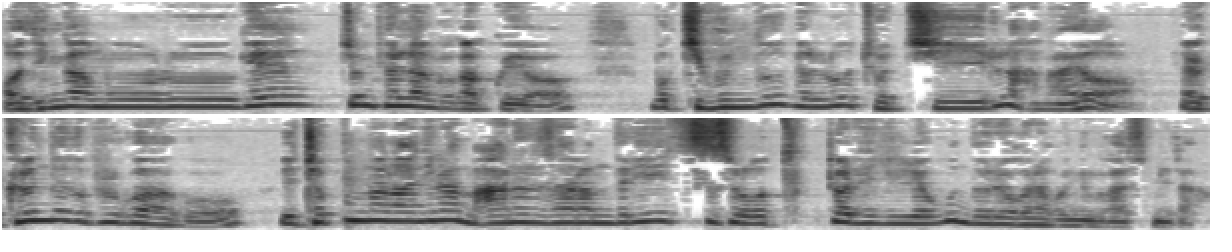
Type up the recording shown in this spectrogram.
어딘가 모르게 좀 별난 것 같고요. 뭐 기분도 별로 좋지를 않아요. 예, 그런데도 불구하고 저뿐만 아니라 많은 사람들이 스스로 특별해지려고 노력을 하고 있는 것 같습니다.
